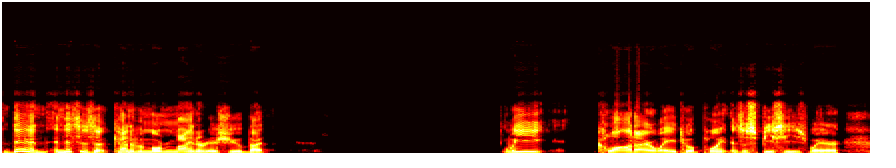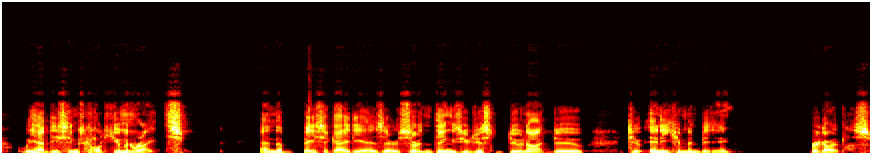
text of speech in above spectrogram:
then and this is a kind of a more minor issue, but we clawed our way to a point as a species where we have these things called human rights. And the basic idea is there are certain things you just do not do to any human being, regardless.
